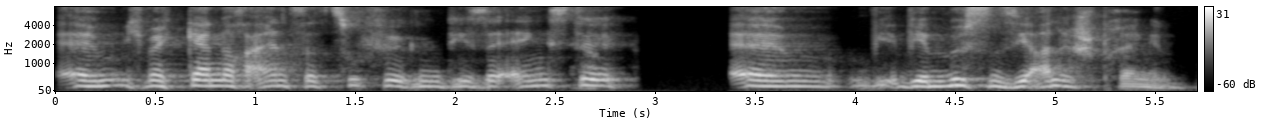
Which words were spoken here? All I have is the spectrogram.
ähm, ich möchte gerne noch eins dazu fügen. Diese Ängste, ähm, wir, wir, müssen sie alle sprengen.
